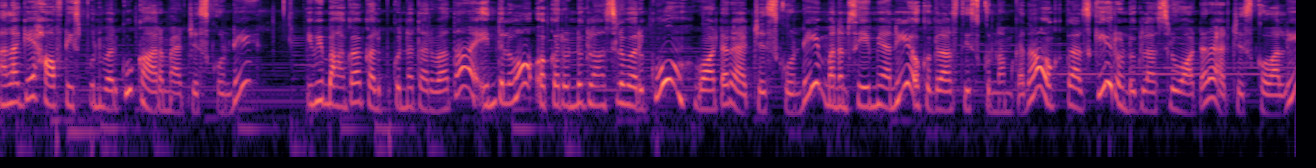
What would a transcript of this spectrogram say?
అలాగే హాఫ్ టీ స్పూన్ వరకు కారం యాడ్ చేసుకోండి. ఇవి బాగా కలుపుకున్న తర్వాత ఇందులో ఒక రెండు గ్లాసుల వరకు వాటర్ యాడ్ చేసుకోండి. మనం సేమియాని ఒక గ్లాస్ తీసుకున్నాం కదా ఒక గ్లాస్కి రెండు గ్లాసులు వాటర్ యాడ్ చేసుకోవాలి.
